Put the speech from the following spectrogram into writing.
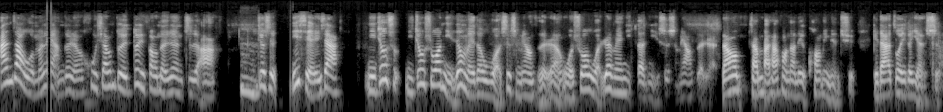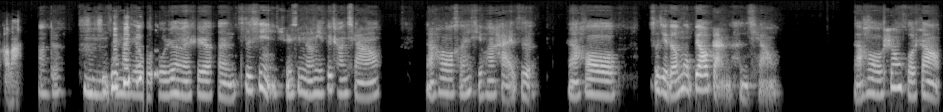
按照我们两个人互相对对方的认知啊，嗯，就是你写一下，你就是你就说你认为的我是什么样子的人，我说我认为你的你是什么样子的人，然后咱们把它放到那个框里面去，给大家做一个演示，好吧？好的，嗯，安娜姐，我我认为是很自信，学习能力非常强，然后很喜欢孩子，然后自己的目标感很强。然后生活上，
